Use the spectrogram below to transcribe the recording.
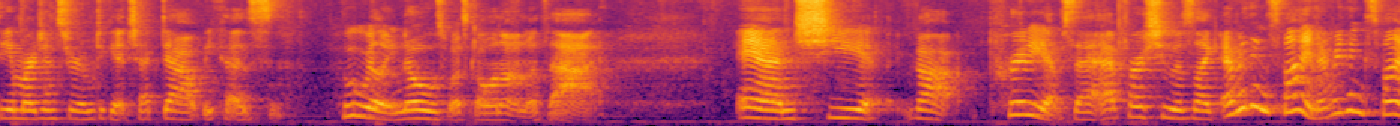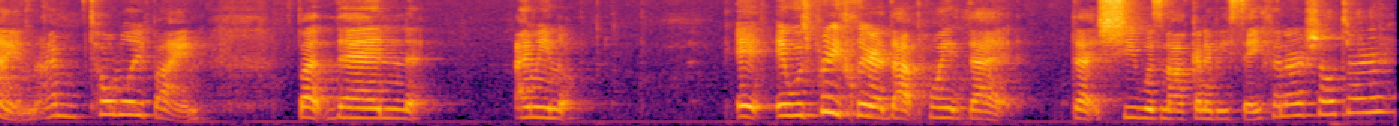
the emergency room to get checked out because who really knows what's going on with that? And she got pretty upset. At first, she was like, Everything's fine, everything's fine, I'm totally fine. But then, I mean, it, it was pretty clear at that point that that she was not going to be safe in our shelter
